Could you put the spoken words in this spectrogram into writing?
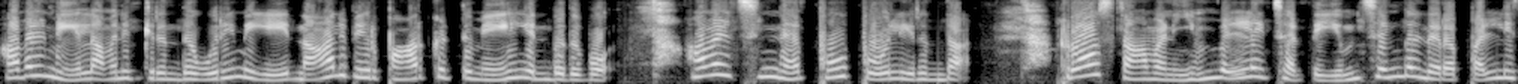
அவள் மேல் அவனுக்கு இருந்த உரிமையை நாலு பேர் பார்க்கட்டுமே என்பது போல். அவள் சின்ன பூ போல் இருந்தாள். ரோஸ் தாவணியும் வெள்ளை சட்டையும் செங்கல் நிற பள்ளி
